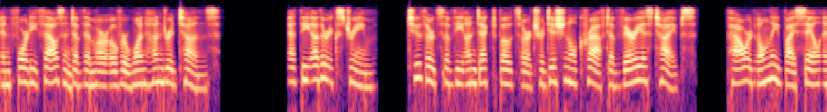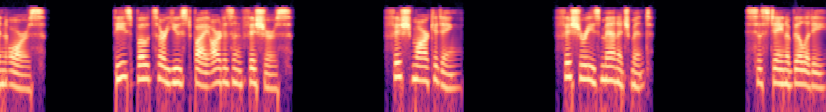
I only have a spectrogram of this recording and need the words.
and 40,000 of them are over 100 tons. At the other extreme, two-thirds of the undecked boats are traditional craft of various types, powered only by sail and oars. These boats are used by artisan fishers. Fish marketing Fisheries management Sustainability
